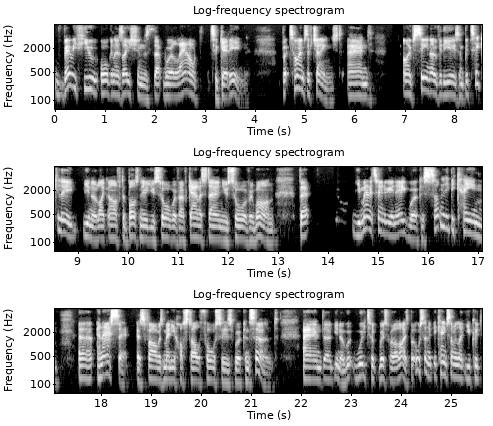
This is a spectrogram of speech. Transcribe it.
very few organisations that were allowed to get in. But times have changed, and I've seen over the years, and particularly, you know, like after Bosnia, you saw with Afghanistan, you saw with Iran, that humanitarian aid workers suddenly became uh, an asset as far as many hostile forces were concerned. And, uh, you know, we, we, took risks with our lives, but all of a sudden it became something like you could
